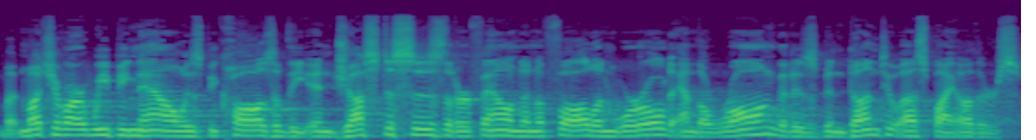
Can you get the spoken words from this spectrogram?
But much of our weeping now is because of the injustices that are found in a fallen world and the wrong that has been done to us by others.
